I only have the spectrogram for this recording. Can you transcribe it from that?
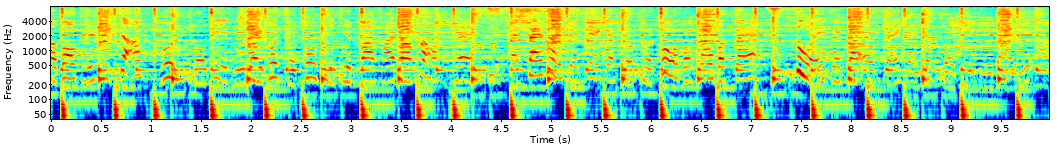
ก็บอกเคยมีจับคนบ่มีผู้ใดคนสนคงสิคิดว่าขาดอกน้องแพงตั้แต่น้อยจนใหญ่ก็สนคนโพบักโมบักแตสวยจนว่าออกแสงแต่ยังบ่มีผู้ใดเอา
